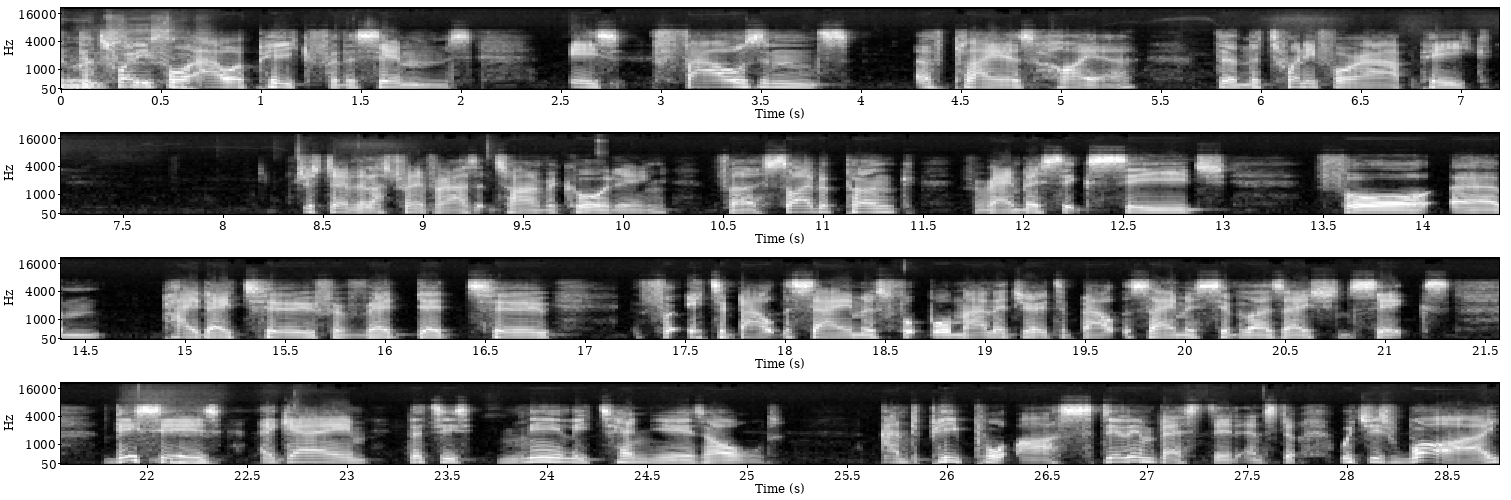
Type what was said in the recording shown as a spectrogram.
the 24 hour peak for The Sims is thousands of players higher than the 24 hour peak just over the last 24 hours at time of recording for Cyberpunk, for Rainbow Six Siege, for um, Payday 2, for Red Dead 2. For, it's about the same as Football Manager. It's about the same as Civilization 6. This is a game that is nearly 10 years old and people are still invested and still, which is why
